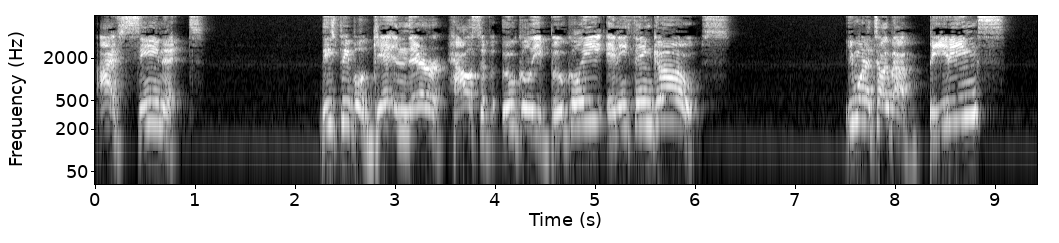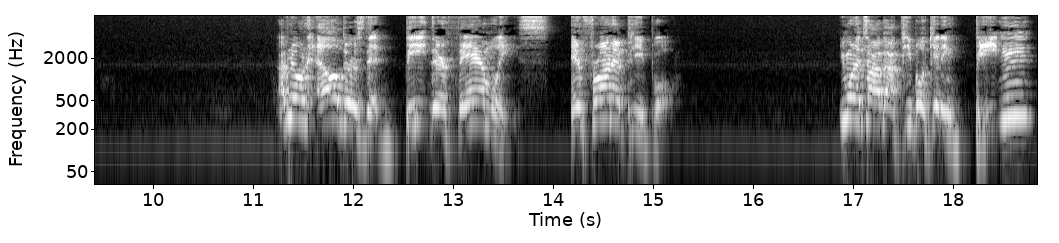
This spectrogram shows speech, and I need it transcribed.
I've seen it. These people get in their house of oogly boogly, anything goes. You want to talk about beatings? I've known elders that beat their families in front of people. You want to talk about people getting beaten?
